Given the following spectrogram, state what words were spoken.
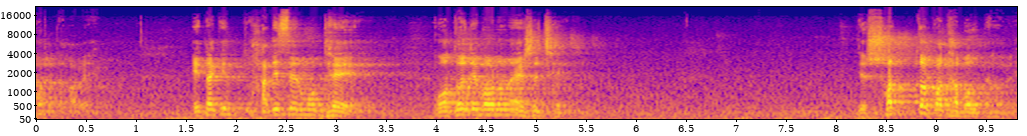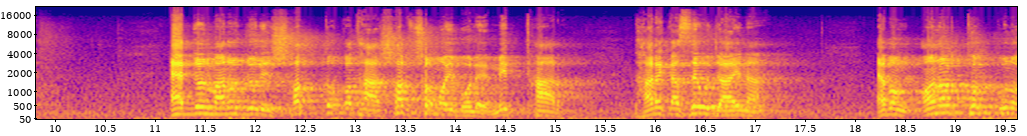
করতে হবে। এটা কিন্তু হাদিসের মধ্যে কত যে বর্ণনা এসেছে যে সত্য কথা বলতে হবে। একজন মানুষ যদি সত্য কথা সব সময় বলে, মিথ্যার ধারে কাছেও যায় না, এবং অনর্থক কোনো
